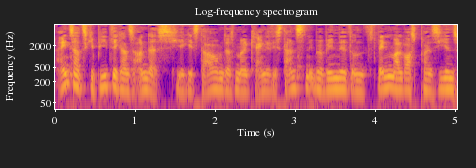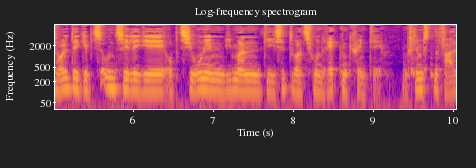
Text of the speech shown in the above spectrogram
Einsatzgebiete ganz anders. Hier geht es darum, dass man kleine Distanzen überwindet und wenn mal was passieren sollte, gibt es unzählige Optionen, wie man die Situation retten könnte. Im schlimmsten Fall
